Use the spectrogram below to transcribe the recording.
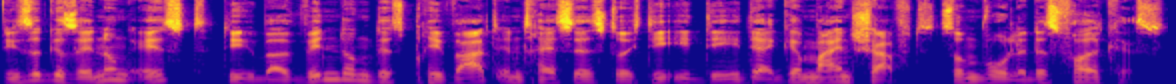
Diese Gesinnung ist die Überwindung des Privatinteresses durch die Idee der Gemeinschaft zum Wohle des Volkes.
